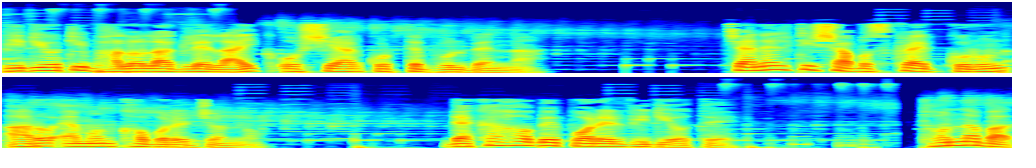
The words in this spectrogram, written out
ভিডিওটি ভালো লাগলে লাইক ও শেয়ার করতে ভুলবেন না। চ্যানেলটি সাবস্ক্রাইব করুন আরও এমন খবরের জন্য। দেখা হবে পরের ভিডিওতে। ধন্যবাদ।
